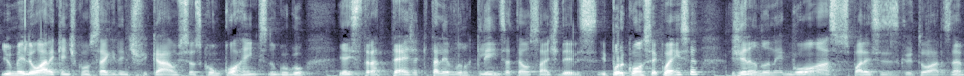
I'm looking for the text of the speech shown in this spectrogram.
E o melhor é que a gente consegue identificar os seus concorrentes no Google e a estratégia que está levando clientes até o site deles. E por consequência, gerando negócios para esses escritórios. Né?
